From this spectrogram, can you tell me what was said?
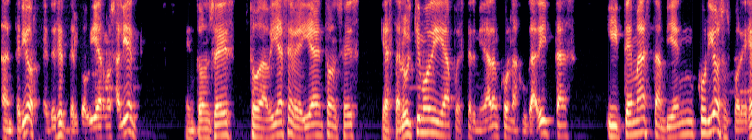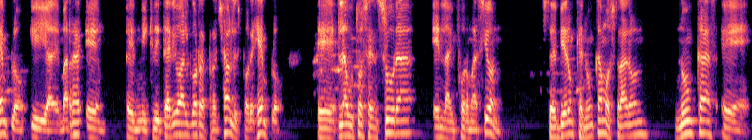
anterior, es decir, del gobierno saliente. Entonces, todavía se veía entonces que hasta el último día, pues terminaron con las jugaditas y temas también curiosos, por ejemplo, y además en mi criterio algo reprochables, por ejemplo, eh, la autocensura en la información. Ustedes vieron que nunca mostraron, nunca eh,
